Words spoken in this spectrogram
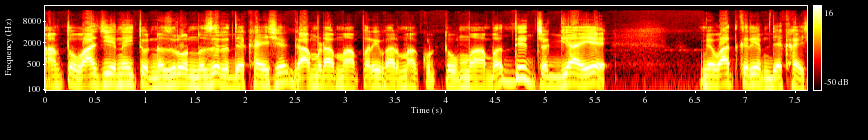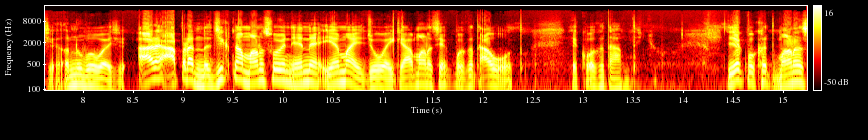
આમ તો વાંચીએ નહીં તો નજરો નજર દેખાય છે. ગામડામાં, પરિવારમાં, કુટુંબમાં, બધી જ જગ્યાએ મેં વાત કરી એમ દેખાય છે, અનુભવાય છે. અરે આપણા નજીકના માણસો હોય ને એને એમાંય જોવાય કે આ માણસ એક વખત આવો હતો. એક વખત આમ થઈ ગયું. એક વખત માણસ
